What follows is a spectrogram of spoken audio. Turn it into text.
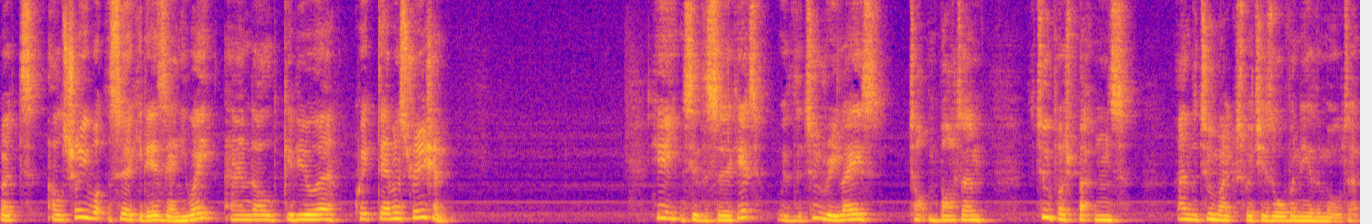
But I'll show you what the circuit is anyway, and I'll give you a quick demonstration. Here you can see the circuit with the two relays, top and bottom, the two push buttons, and the two micro switches over near the motor.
